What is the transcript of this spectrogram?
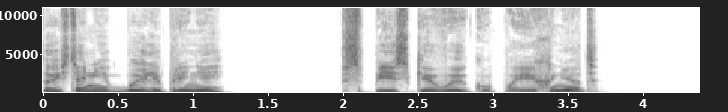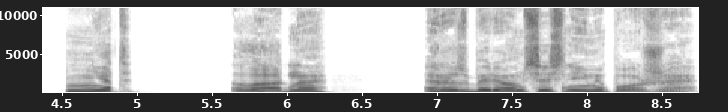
То есть они были при ней?» «В списке выкупа их нет?» «Нет». «Ладно, разберемся с ними позже.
